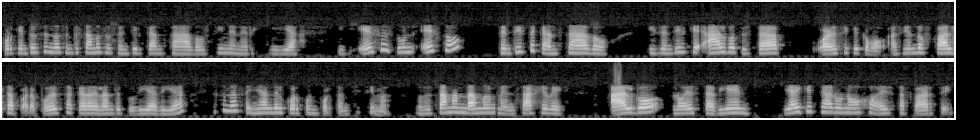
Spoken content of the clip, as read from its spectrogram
porque entonces nos empezamos a sentir cansados, sin energía y eso es un eso, sentirte cansado y sentir que algo te está ahora sí que como haciendo falta para poder sacar adelante tu día a día, es una señal del cuerpo importantísima. Nos está mandando un mensaje de algo no está bien y hay que echar un ojo a esta parte.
